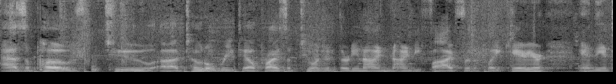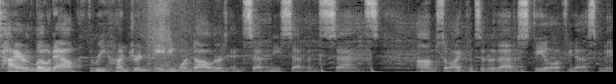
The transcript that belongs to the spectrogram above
as opposed to a total retail price of $239.95 for the plate carrier and the entire loadout, $381.77. Um, so I consider that a steal if you ask me.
